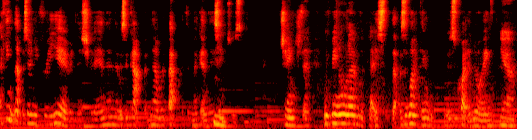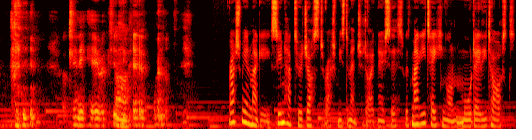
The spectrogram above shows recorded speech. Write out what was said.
I think that was only for a year initially, and then there was a gap. But now we're back with them again. They seem to have changed their. We've been all over the place. That was the one thing that was quite annoying. Yeah. a clinic here, a clinic Ah. there. One up. Rashmi and Maggie soon had to adjust to Rashmi's dementia diagnosis, with Maggie taking on more daily tasks.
